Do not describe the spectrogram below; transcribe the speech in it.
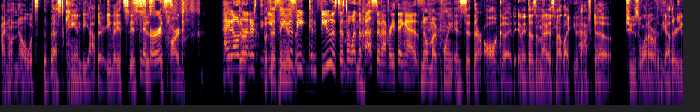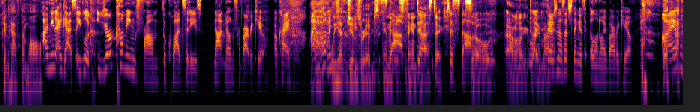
I don't know, what's the best candy out there? You know, it's it's just it's hard. I don't understand. but you the thing seem is- to be confused as to what the best of everything is. No, my point is that they're all good and it doesn't matter. It's not like you have to choose one over the other. You can have them all. I mean, I guess. Look, you're coming from the Quad Cities, not known for barbecue. Okay, I'm ah, coming. we have Jim's ribs and Stop. it's fantastic. Don't- just stop. So I don't know what you're talking Look, about. there's no such thing as Illinois barbecue. I'm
